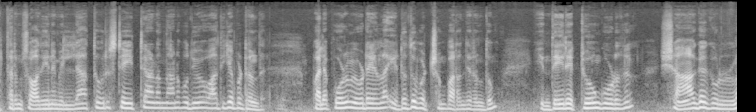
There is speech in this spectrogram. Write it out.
അത്തരം സ്വാധീനമില്ലാത്ത ഒരു സ്റ്റേറ്റ് ആണെന്നാണ് പൊതുവെ വാദിക്കപ്പെട്ടിരുന്നത്. പലപ്പോഴും ഇവിടെയുള്ള ഇടതുപക്ഷം പറഞ്ഞിരുന്നതും ഇന്ത്യയിൽ ഏറ്റവും കൂടുതൽ ശാഖകളുള്ള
